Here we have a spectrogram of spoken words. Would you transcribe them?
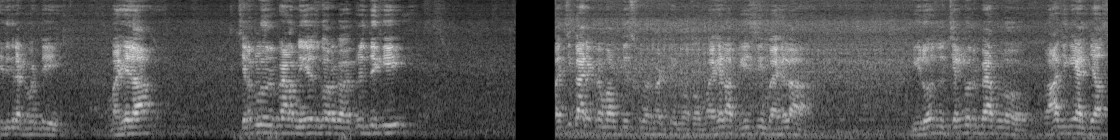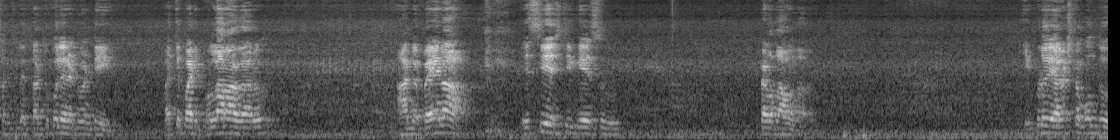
ఎదిగినటువంటి మహిళ చిలకలూరిపేట నియోజకవర్గ అభివృద్ధికి మంచి కార్యక్రమాలు తీసుకున్నటువంటి ఒక మహిళ బీసీ మహిళ. ఈరోజు చిలకలూరుపేటలో రాజకీయాలు చేస్తుంటే తట్టుకోలేనటువంటి పత్తిపాటి పుల్లారావు గారు. ఆమె పైన ఎస్సీ ఎస్టీ కేసు పెడతా ఉన్నారు. ఇప్పుడు ఎలక్షన్ ముందు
